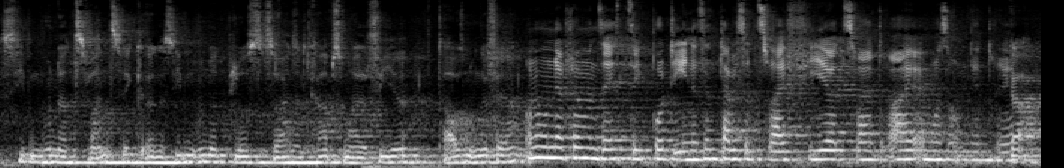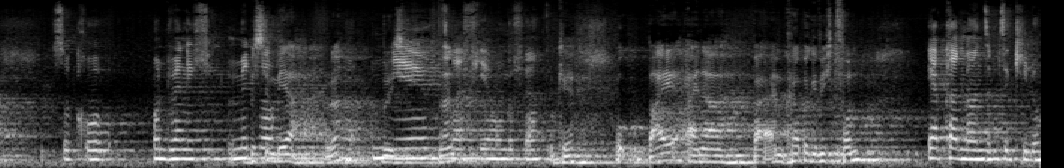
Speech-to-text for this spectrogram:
720, äh, 700 plus 200 Carbs mal 4, 1000 ungefähr. Und 165 Proteine sind, glaube ich, so 2,4, 2,3, irgendwo so um den Dreh. Ja, So grob. Und wenn ich ein Mittwoch. bisschen mehr, oder? Würde ich- Nee, Nein? 2,4 ungefähr. Okay. Oh, bei, einer, bei einem Körpergewicht von? Ich habe gerade 79 Kilo.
